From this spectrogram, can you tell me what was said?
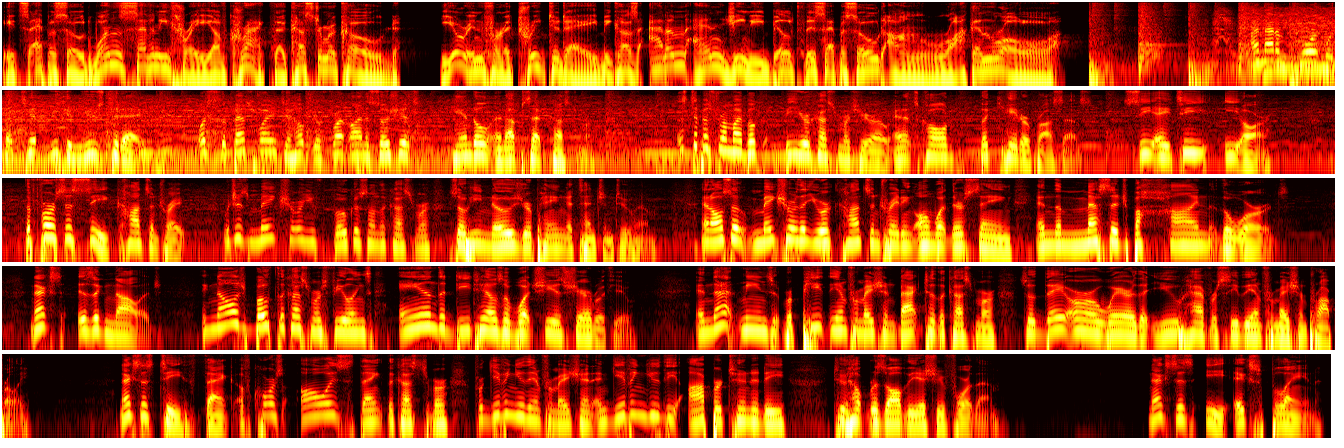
It's episode 173 of Crack the Customer Code. You're in for a treat today because Adam and Jeannie built this episode on rock and roll. I'm Adam Toporek with a tip you can use today. What's the best way to help your frontline associates handle an upset customer? This tip is from my book, Be Your Customer's Hero, and it's called The Cater Process. C A T E R. The first is C, concentrate, which is make sure you focus on the customer so he knows you're paying attention to him. And also make sure that you are concentrating on what they're saying and the message behind the words. Next is acknowledge. Acknowledge both the customer's feelings and the details of what she has shared with you. And that means repeat the information back to the customer so they are aware that you have received the information properly. Next is T, thank. Of course, always thank the customer for giving you the information and giving you the opportunity to help resolve the issue for them. Next is E, explain.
